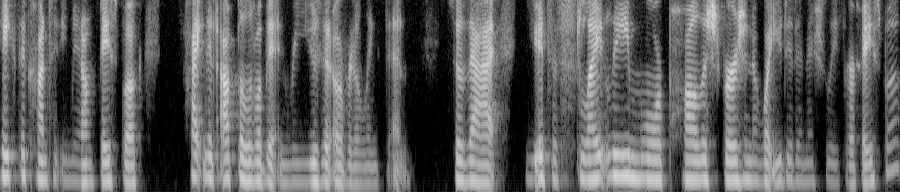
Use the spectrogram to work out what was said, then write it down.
take the content you made on Facebook, tighten it up a little bit and reuse it over to LinkedIn so that it's a slightly more polished version of what you did initially for Facebook.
